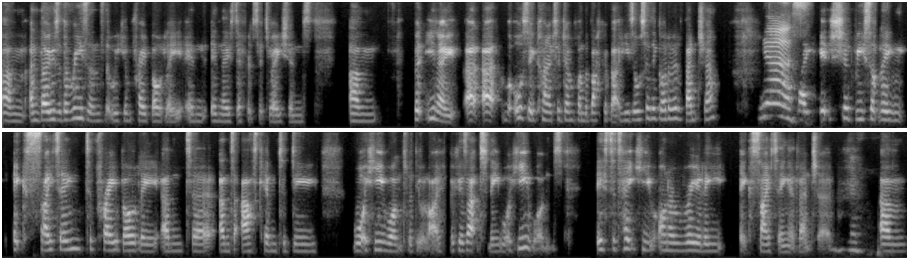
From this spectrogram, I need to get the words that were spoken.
um and those are the reasons that we can pray boldly in in those different situations um but you know uh, uh, but also kind of to jump on the back of that he's also the god of adventure Yes. like it should be something exciting to pray boldly and to and to ask him to do what he wants with your life because actually what he wants is to take you on a really exciting adventure Mhm. um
